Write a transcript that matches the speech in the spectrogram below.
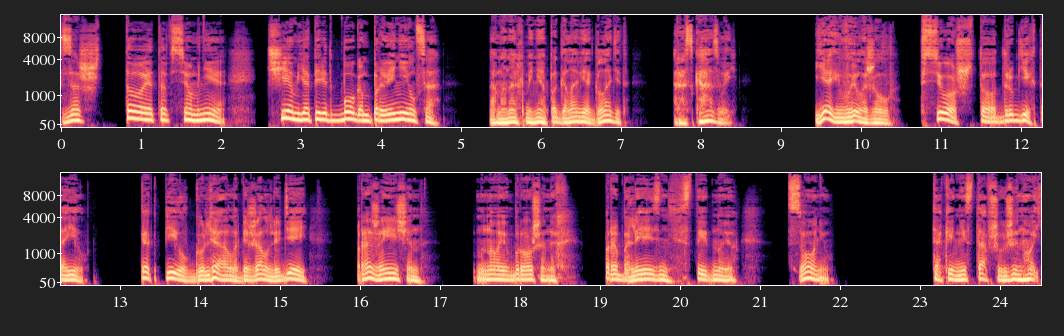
«За что это все мне? Чем я перед Богом провинился?» А монах меня по голове гладит. «Рассказывай». Я и выложил все, что от других таил. Как пил, гулял, обижал людей. Про женщин, мною брошенных. Про болезнь стыдную. Соню, так и не ставшую женой.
